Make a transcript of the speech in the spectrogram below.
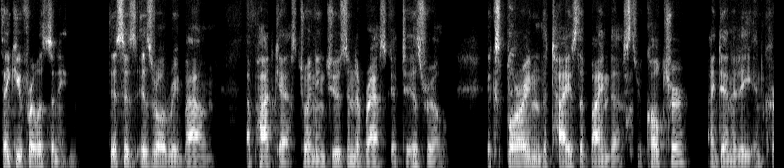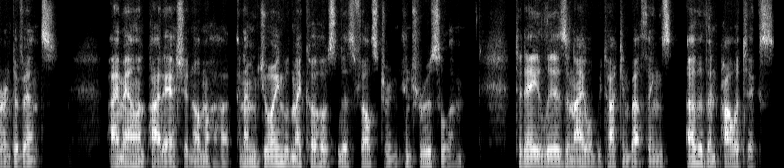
Thank you for listening. This is Israel Rebound, a podcast joining Jews in Nebraska to Israel, exploring the ties that bind us through culture, identity, and current events. I'm Alan Potash in Omaha, and I'm joined with my co host Liz Felstern in Jerusalem. Today, Liz and I will be talking about things other than politics,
